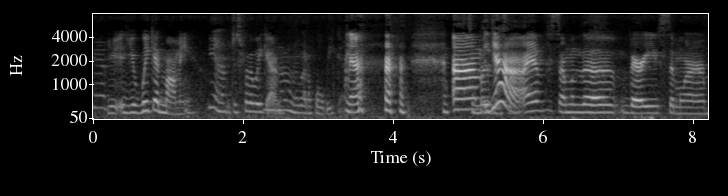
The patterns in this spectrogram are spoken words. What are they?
Yeah. You, you weekend mommy, Yeah. just for the weekend. I don't know about a whole weekend. Yeah. um, yeah, I have some of the very similar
